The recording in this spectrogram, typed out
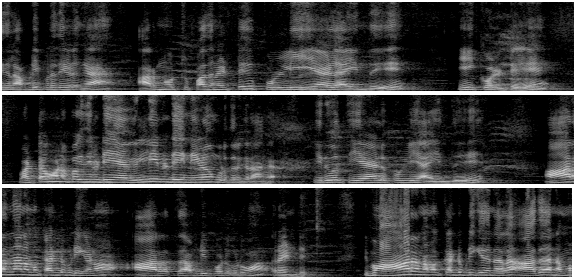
இதில் அப்படி பிரதியிடுங்க. அறுநூற்று பதினெட்டு புள்ளி ஏழு ஐந்து ஈக்குவல் டு வட்டகோண பகுதியினுடைய வில்லியினுடைய நீளம் கொடுத்துருக்குறாங்க. இருபத்தி ஏழு புள்ளி ஐந்து ஆரம் தான் நம்ம கண்டுபிடிக்கணும். ஆரத்தை அப்படி போட்டுக்கிடுவோம். ரெண்டு. இப்போ ஆரம் நம்ம கண்டுபிடிக்கிறதுனால அதை நம்ம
